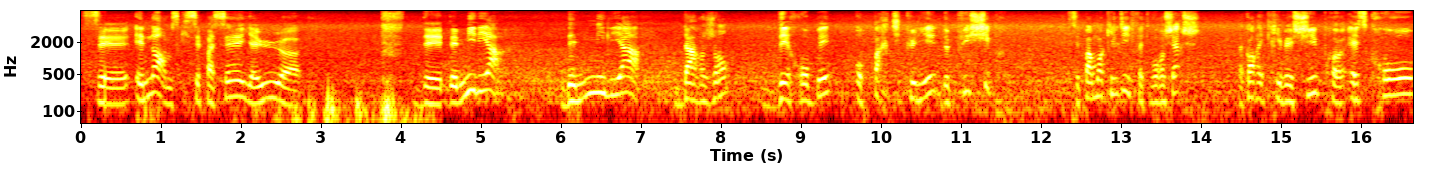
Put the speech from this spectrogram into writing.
c'est énorme ce qui s'est passé. Il y a eu euh, des, des milliards, des milliards d'argent dérobés aux particuliers depuis Chypre. C'est pas moi qui le dis, faites vos recherches. D'accord Écrivez Chypre, escroc,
